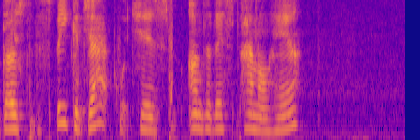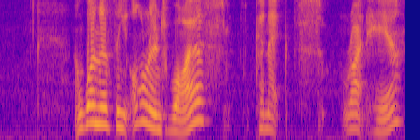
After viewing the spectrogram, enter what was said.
goes to the speaker jack which is under this panel here. And one of the orange wires connects right here.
